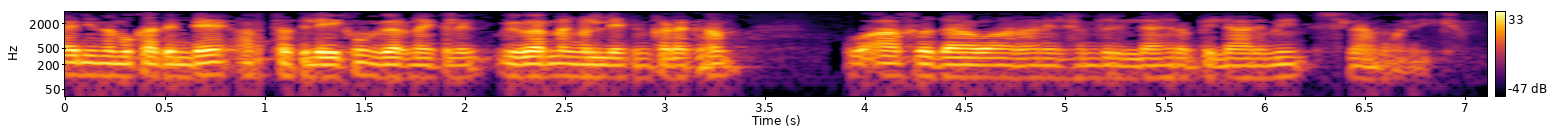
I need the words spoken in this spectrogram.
ഇനി നമുക്കതിന്റെ അർത്ഥത്തിലേക്കും വിവരണ വിവരണങ്ങളിലേക്കും കടക്കാം. വാഹൃദാവാൻ അലഹമുല്ലാ റബിലാലമീൻ അസ്സാം വലൈക്കും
